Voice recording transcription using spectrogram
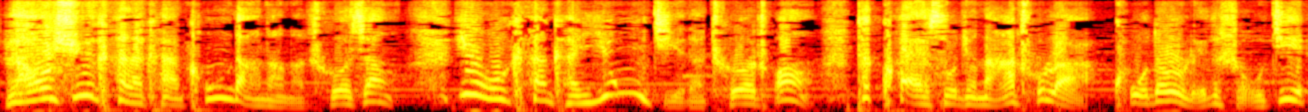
老徐看了看空荡荡的车厢，又看看拥挤的车窗，他快速就拿出了裤兜里的手机，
